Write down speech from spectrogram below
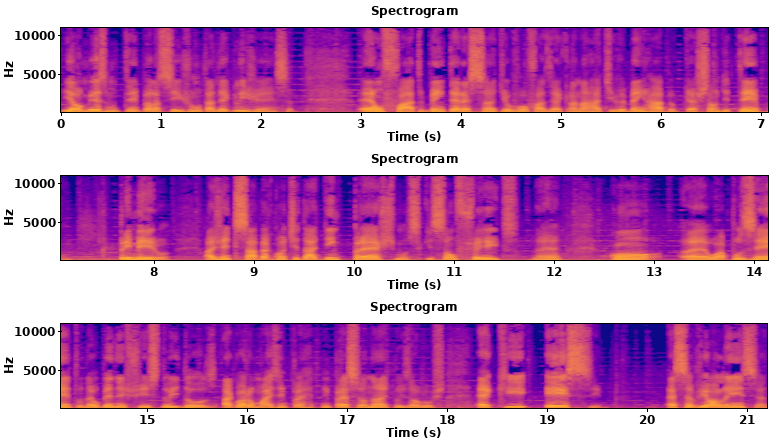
e ao mesmo tempo ela se junta à negligência. É um fato bem interessante, eu vou fazer aqui uma narrativa bem rápida por questão de tempo. Primeiro, a gente sabe a quantidade de empréstimos que são feitos, né, com é, o aposento, né, o benefício do idoso. Agora, o mais impre impressionante, Luiz Augusto, é que esse, essa violência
